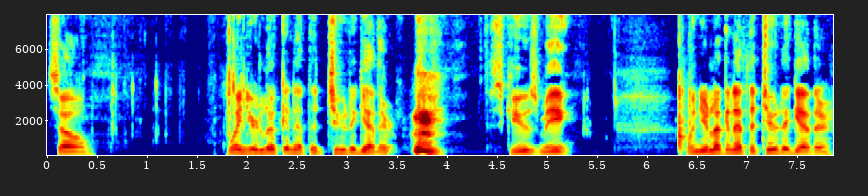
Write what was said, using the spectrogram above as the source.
So when you're looking at the two together, excuse me, when you're looking at the two together,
